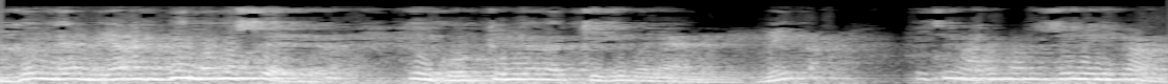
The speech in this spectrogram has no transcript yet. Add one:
මොකද නෑ මෙයා කිව්වේ මිනිස්සයා කියලා. ඉතින් ගොඩිනලා කිසිම නෑ මේක. ඉතින් අර මිනිස්සු නිකන්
